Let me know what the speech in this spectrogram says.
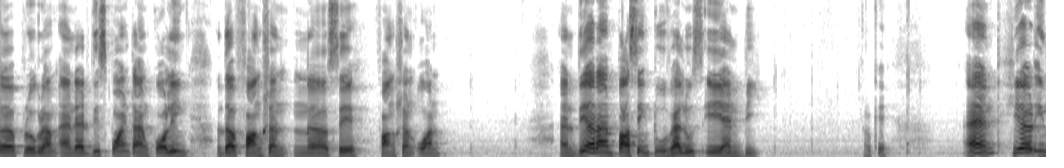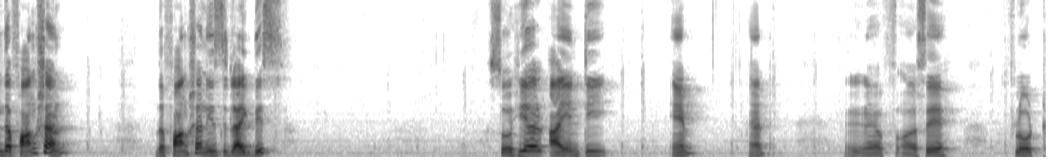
uh, program and at this point I am calling the function uh, say function 1 and there I am passing two values a and b. Okay. And here in the function the function is like this. So, here int m and uh, uh, say float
